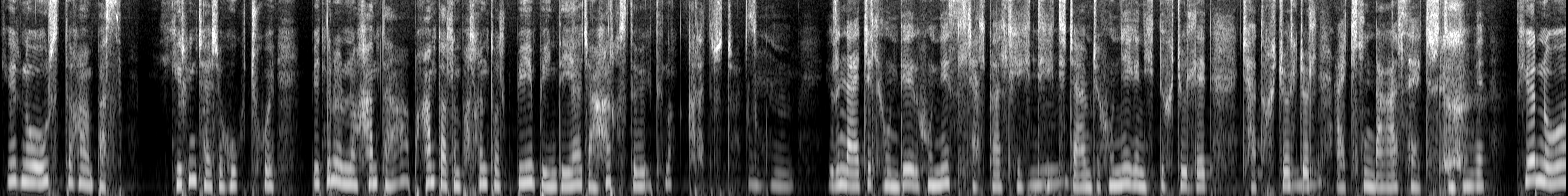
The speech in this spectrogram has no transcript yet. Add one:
Тэгэхээр нөгөө өөрсдийнхөө бас хэрхэн цаашаа хөгжих вэ? Бид нар хамт хамт олон болохын тулд бие биендээ яаж анхаарах хэрэгтэй вэ гэдэг нь гараад ирж байгаа гэсэн. Ер нь ажил хүн дээр хүнээс л шалтгаалж хийгдэж байгаа юм чи хүнийг нь итгэвчүүлээд чадахжуулжвал ажлын дагаа сайжирч юм бэ? Тэгэхээр нөгөө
